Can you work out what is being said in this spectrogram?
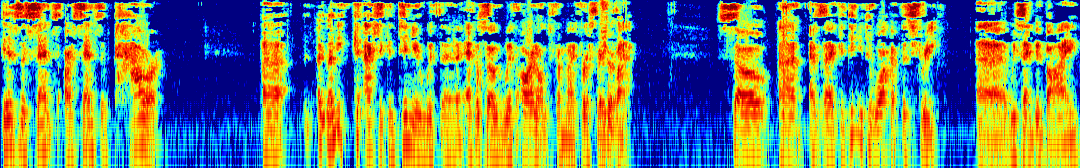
is the sense, our sense of power. Uh, let me actually continue with the episode with Arnold from my first grade sure. class. So uh, as I continued to walk up the street, uh, we said goodbye,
